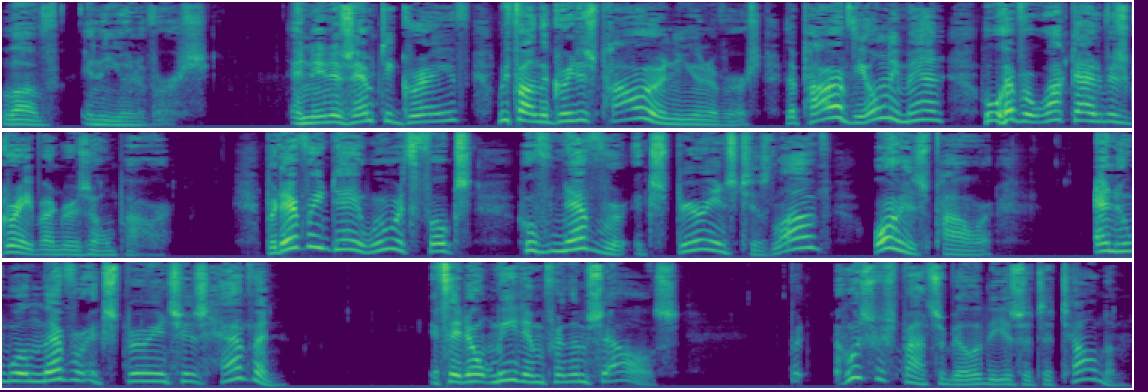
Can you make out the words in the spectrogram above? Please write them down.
love in the universe. And in his empty grave, we found the greatest power in the universe, the power of the only man who ever walked out of his grave under his own power. But every day we're with folks who've never experienced his love or his power, and who will never experience his heaven if they don't meet him for themselves. But whose responsibility is it to tell them?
